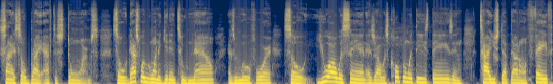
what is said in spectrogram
shines so bright after storms. So that's what we want to get into now as we move forward. So you all was saying as y'all was coping with these things, and Ty, you stepped out on faith.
